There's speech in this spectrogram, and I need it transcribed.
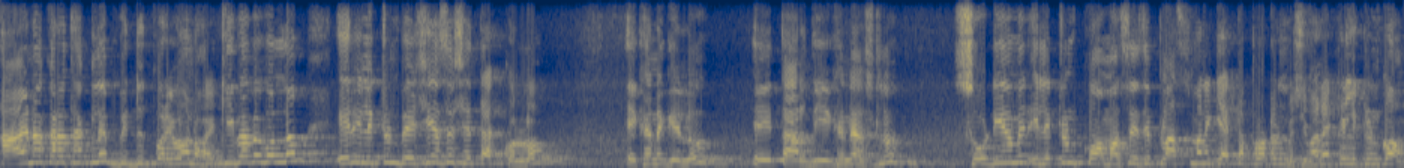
আয়ন আকারে থাকলে বিদ্যুৎ পরিবহন হয়। কীভাবে বললাম? এর ইলেকট্রন বেশি আছে, সে ত্যাগ করল। এখানে গেল এই তার দিয়ে এখানে আসলো। সোডিয়ামের ইলেকট্রন কম আছে যে প্লাস মানে কি একটা প্রোটন বেশি মানে একটা ইলেকট্রন কম,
